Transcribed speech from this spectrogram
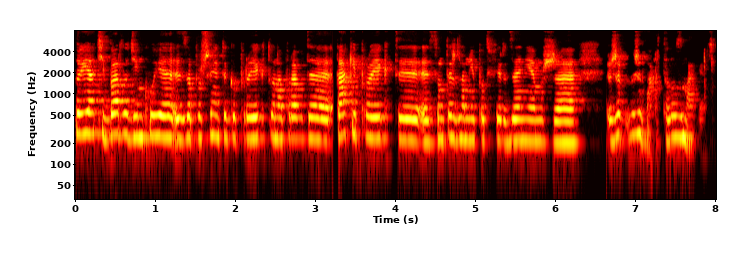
To ja Ci bardzo dziękuję za zaproszenie tego projektu. Naprawdę takie projekty y, są też dla mnie potwierdzeniem, że, że, że warto rozmawiać.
